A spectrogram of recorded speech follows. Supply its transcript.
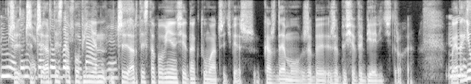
Nie, czy, to nie, czy, to, czy, to artysta właśnie powinien, tak, czy artysta powinien się jednak tłumaczyć, wiesz, każdemu, żeby, żeby się wybielić trochę? Bo ja tak nie Myślę,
